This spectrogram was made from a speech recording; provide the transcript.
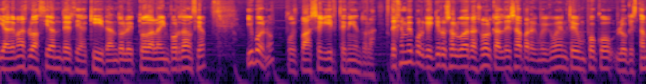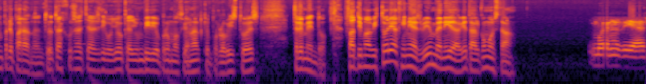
y además lo hacían desde aquí, dándole toda la importancia. Y bueno, pues va a seguir teniéndola. Déjenme porque quiero saludar a su alcaldesa para que me comente un poco lo que están preparando. Entre otras cosas, ya les digo yo que hay un vídeo promocional que por lo visto es tremendo. Fátima Victoria Ginés, bienvenida. ¿Qué tal? ¿Cómo está? Buenos días.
